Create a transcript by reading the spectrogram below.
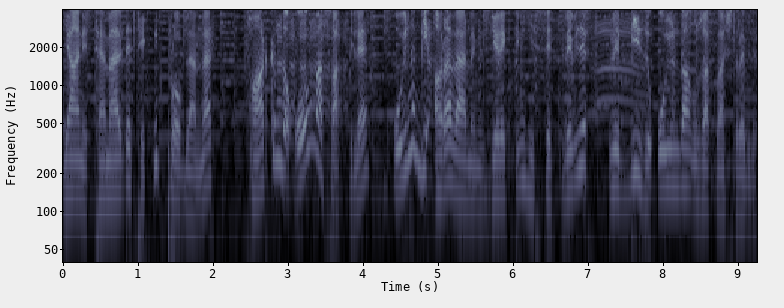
Yani temelde teknik problemler farkında olmasak bile oyuna bir ara vermemiz gerektiğini hissettirebilir ve bizi oyundan uzaklaştırabilir.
